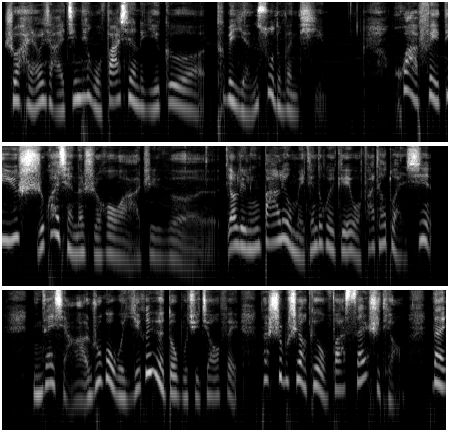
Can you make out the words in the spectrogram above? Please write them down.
说：“海洋小爱，今天我发现了一个特别严肃的问题。话费低于十块钱的时候啊，这个幺零零八六每天都会给我发条短信。你在想啊，如果我一个月都不去交费，那是不是要给我发三十条？那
